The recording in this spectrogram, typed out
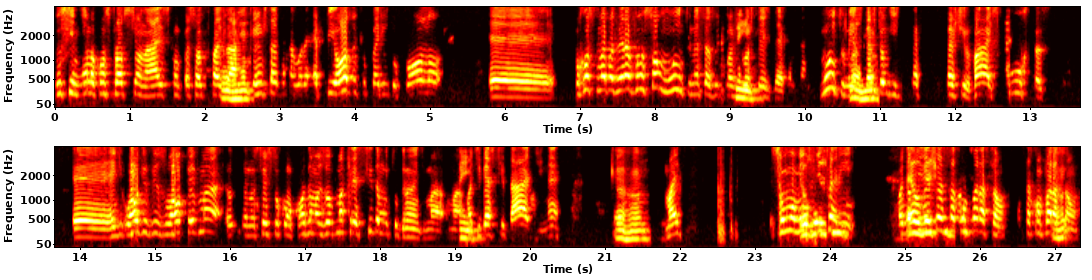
do cinema, com os profissionais, com o pessoal que faz uhum. arte. O que a gente está vendo agora é pior do que o período Collor, é... porque o cinema brasileiro avançou muito nessas últimas Sim. duas, três décadas. Né? Muito mesmo, uhum. questão de festivais, curtas. É... o audiovisual teve uma, eu não sei se tu concorda, mas houve uma crescida muito grande, uma, uma, uma diversidade, né? Uhum. Mas são momentos vejo... diferentes. Mas eu, é, eu queria vejo... essa comparação. Essa comparação.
